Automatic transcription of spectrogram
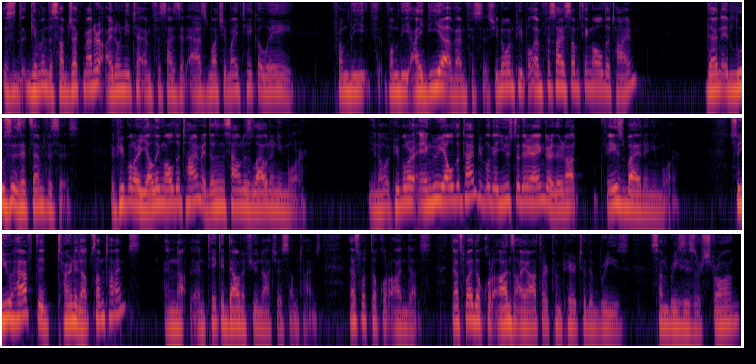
This is given the subject matter, I don't need to emphasize it as much. It might take away from the from the idea of emphasis. You know when people emphasize something all the time, then it loses its emphasis. If people are yelling all the time, it doesn't sound as loud anymore. You know, if people are angry all the time, people get used to their anger. They're not fazed by it anymore. So you have to turn it up sometimes and, not, and take it down a few notches sometimes. That's what the Quran does. That's why the Quran's ayat are compared to the breeze. Some breezes are strong,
